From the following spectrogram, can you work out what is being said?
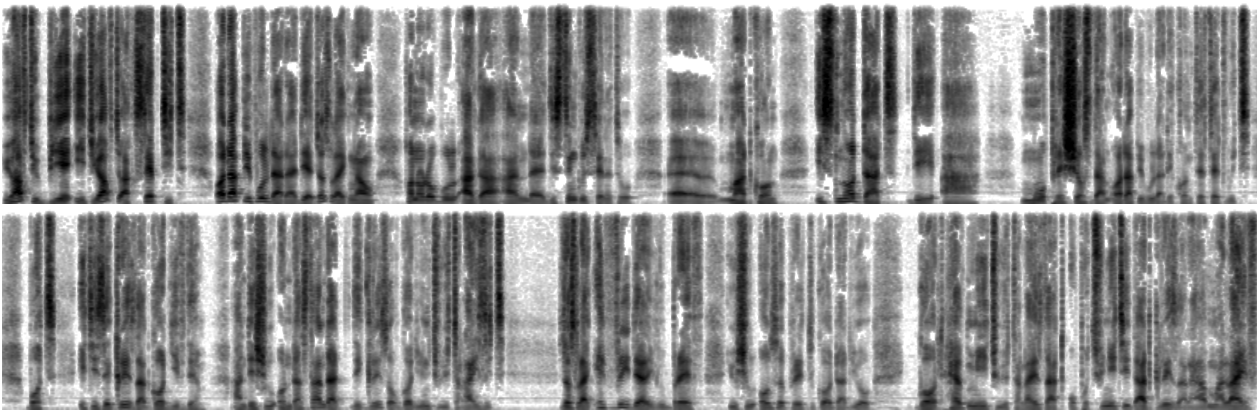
you have to bear it. You have to accept it. Other people that are there, just like now, Honorable Aga and uh, distinguished Senator uh, Mwadkwon, it's not that they are more precious than other people that they contested with. But it is a grace that God give them. And they should understand that the grace of God, you need to utilize it. Just like every day you breath, you should also pray to God that you, God, help me to utilize that opportunity, that grace that I have in my life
